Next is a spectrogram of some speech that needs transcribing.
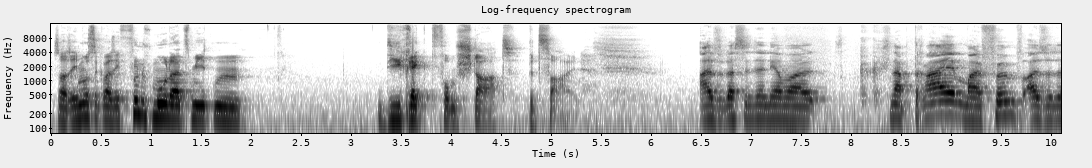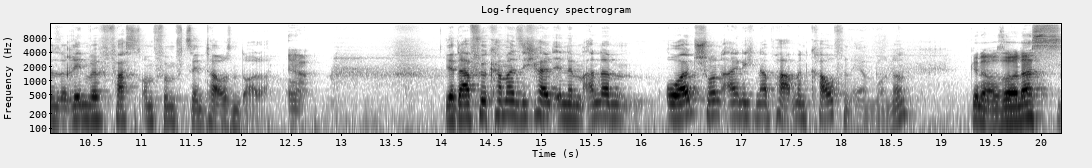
So, also ich musste quasi fünf Monatsmieten direkt vom Staat bezahlen. Also das sind dann ja mal knapp drei mal fünf, also dann reden wir fast um 15.000 Dollar. Ja. Ja, dafür kann man sich halt in einem anderen Ort schon eigentlich ein Apartment kaufen irgendwo, ne? Genau, so das,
